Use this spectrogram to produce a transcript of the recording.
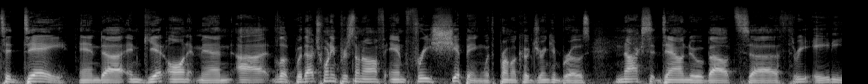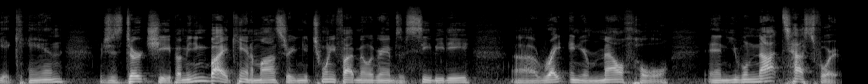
today and uh, and get on it, man. Uh, look, with that twenty percent off and free shipping with promo code Drinking Bros, knocks it down to about uh, three eighty a can, which is dirt cheap. I mean, you can buy a can of Monster, you can get twenty five milligrams of CBD uh, right in your mouth hole, and you will not test for it.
